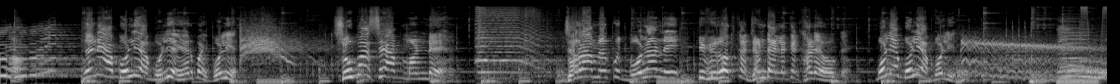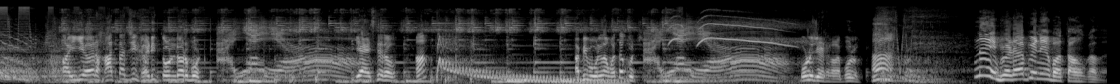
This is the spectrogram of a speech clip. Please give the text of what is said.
नहीं नहीं आप बोलिए आप बोलिए अय्यर भाई बोलिए। सुबह से आप मंडे हैं। जरा मैं कुछ बोला नहीं कि विरोध का झंडा लेके खड़े हो गए। बोलिए बोलिए आप बोलिए। अय्यर हाथाची घडी तोंडावर बोट या ऐसे रहो हाँ? अभी बोलना मत कुछ। बोलो जेठालाल बोलो। हाँ। नहीं बेटा अभी नहीं बताऊँगा मैं।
